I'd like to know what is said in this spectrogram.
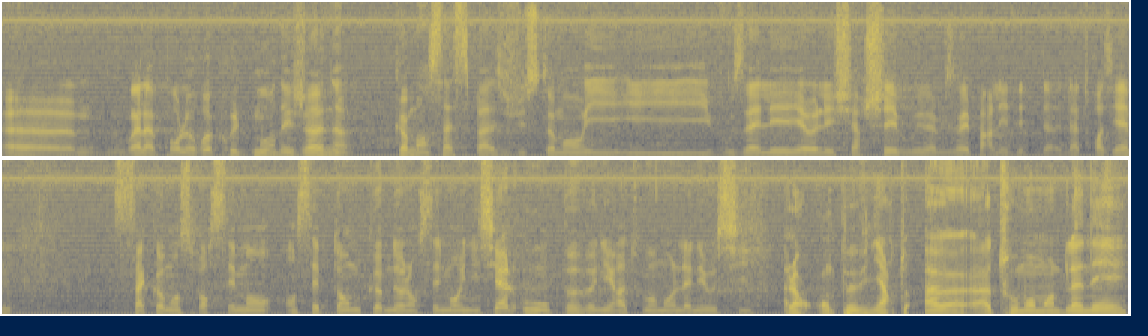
Euh, voilà, pour le recrutement des jeunes, comment ça se passe justement? Il- il- Vous allez les chercher, vous, vous avez parlé de, de la troisième. Ça commence forcément en septembre comme de l'enseignement initial ou on peut venir à tout moment de l'année aussi? Alors, on peut venir à tout moment de l'année.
